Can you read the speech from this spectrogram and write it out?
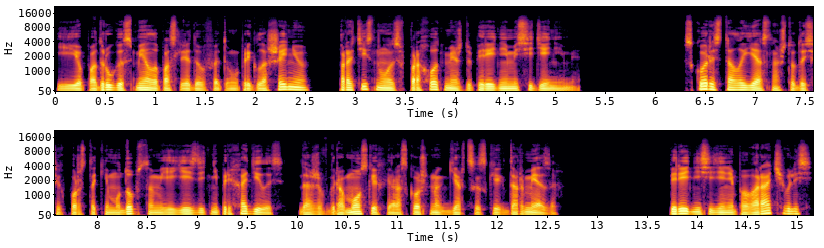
и ее подруга, смело последовав этому приглашению, протиснулась в проход между передними сиденьями. Вскоре стало ясно, что до сих пор с таким удобством ей ездить не приходилось, даже в громоздких и роскошных герцогских дармезах. Передние сиденья поворачивались,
